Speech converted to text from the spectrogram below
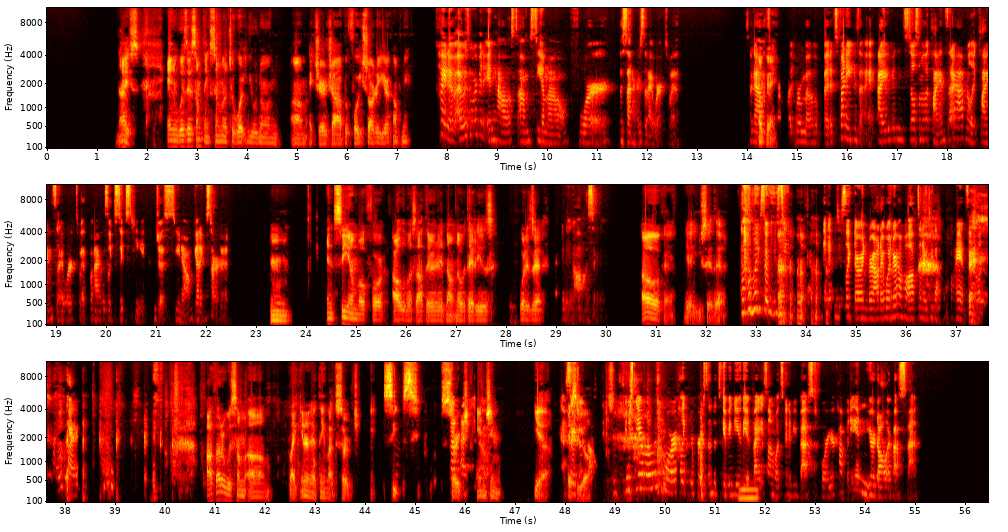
Nice. And was there something similar to what you were doing um, at your job before you started your company? Kind of. I was more of an in-house um, CMO for the centers that I worked with. So now okay. it's like remote, but it's funny because I, I even still some of the clients that I have are like clients that I worked with when I was like 16, just, you know, getting started. Mm. And CMO for all of us out there that don't know what that is, what is that? Marketing officer. Oh, okay. Yeah, you said that. I'm like so used to and I'm just like throwing around. I wonder how often I do that with clients. like, okay. I thought it was some um like internet thing like search see, search engine yeah, yeah SEO. Your CMO is more of like your person that's giving you the mm-hmm. advice on what's going to be best for your company and your dollar best spent.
